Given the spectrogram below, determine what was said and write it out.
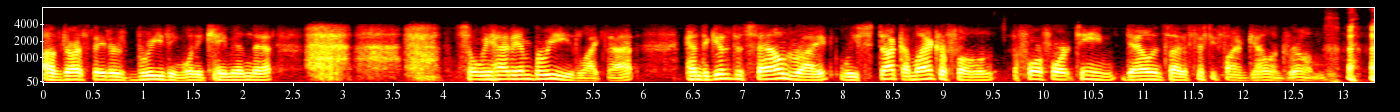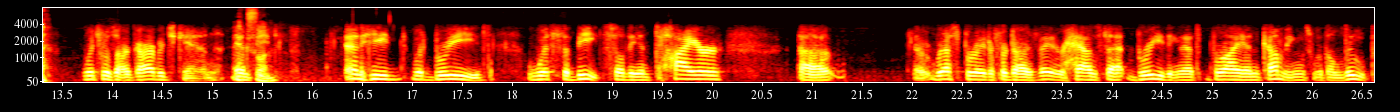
of Darth Vader's breathing when he came in. That so we had him breathe like that. And to get it to sound right, we stuck a microphone, a 414, down inside a 55 gallon drum, which was our garbage can, Excellent. And he would breathe with the beat. So the entire uh, uh, respirator for Darth Vader has that breathing. That's Brian Cummings with a loop.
